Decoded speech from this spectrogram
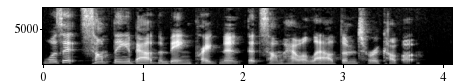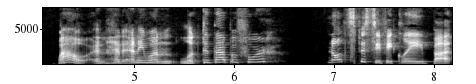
was it something about them being pregnant that somehow allowed them to recover? Wow. And had anyone looked at that before? Not specifically, but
